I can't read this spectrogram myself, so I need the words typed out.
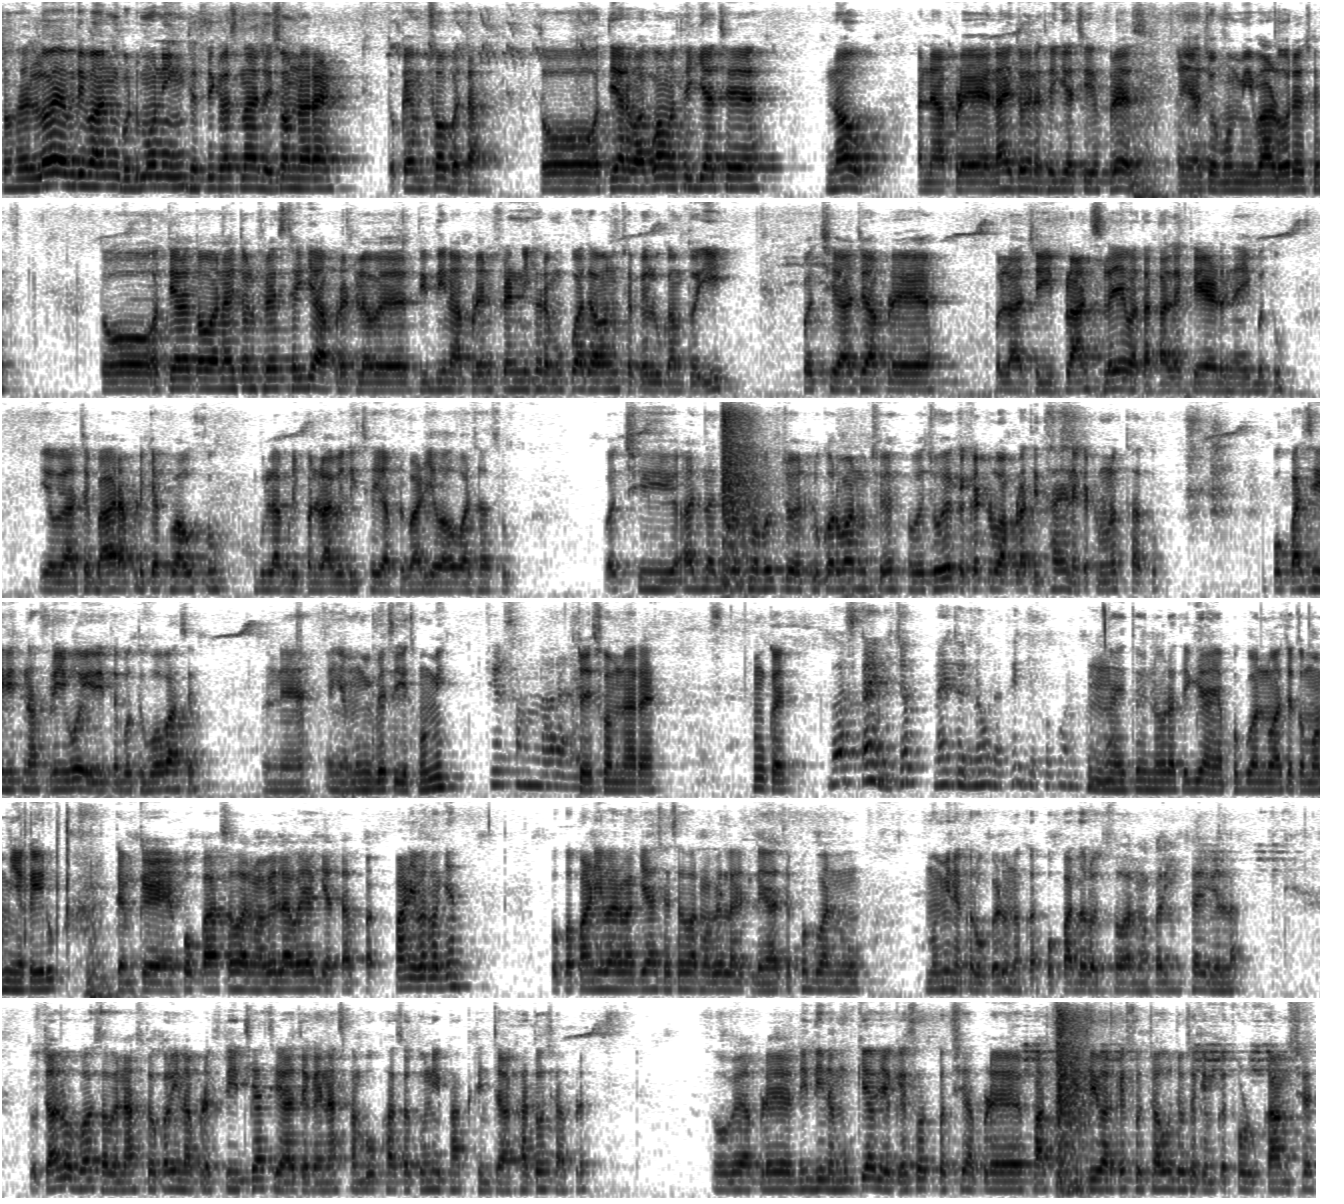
તો hello everyone good morning જય શ્રી કૃષ્ણ, જય સ્વામિનારાયણ. તો કેમ છો બધા? તો અત્યારે વાગવામાં થઈ ગયા છે નવ અને આપણે નાહી ધોઈને થઈ ગયા છીએ ફ્રેશ અહીંયા જો મમ્મી વાળ ઓરે છે. તો અત્યારે તો નાહી ધોઈને ફ્રેશ થઈ ગયા આપણે, એટલે હવે દીદીને આપણે એની ફ્રેન્ડની ઘરે મૂકવા જવાનું છે પહેલું કામ તો ઈ. પછી આજે આપણે ઓલા જે પ્લાન્ટ્સ લઈ આવ્યા હતા કાલે કેળ ને એ બધું. એ હવે આજે બહાર આપણે ક્યાંક વાવશું. ગુલાબડી પણ લાવેલી છે એ આપણે વાડીએ વાવવા જાશું. પછી આજના દિવસમાં બસ જો એટલું કરવાનું છે હવે જોઈએ કે કેટલું આપણાથી થાય ને કેટલું નથી થતું. પપ્પા જે રીતના ફ્રી હોય એ રીતે બધું વવાશે. અને અહીંયા મમ્મી બેસી ગઈ મમ્મી? જય સ્વામિનારાયણ. જય સ્વામિનારાયણ. શું કહે? બસ કાંઈ નહીં ચપ નહીં તો નવરા થઈ ગયા ભગવાન નહીં તો નવરા થઈ ગયા. અહીંયા ભગવાનનું આજે તો મમ્મીએ કર્યું. કેમ કે પપ્પા સવારમાં વહેલા વયા ગયા હતા પાણી ભરવા ગયા ને? પપ્પા પાણી વારવા ગયા છે સવારમાં વહેલા એટલે આજે ભગવાનનું મમ્મીને કરવું પડ્યું, નકર પપ્પા દરરોજ સવારમાં કરીને જાય વહેલા. તો ચાલો બસ, હવે નાસ્તો કરીને આપણે ફ્રી થયા છીએ. આજે કંઈ નાસ્તામાં બહુ ખાસ હતું નહીં, ભાખરીને ચા ખાધો છે આપણે. તો હવે આપણે દીદીને મૂકી આવીએ કેશોદ, પછી આપણે પાછું બીજી વાર કેશોદ જવું જોશે, કેમ કે થોડું કામ છે.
